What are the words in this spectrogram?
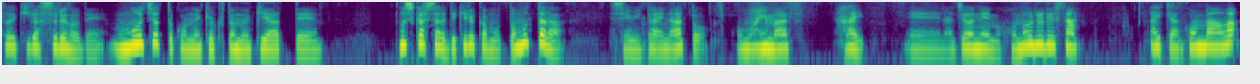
そういう気がするのでもうちょっとこの曲と向き合ってもしかしたらできるかもと思ったらしてみたいなと思います。はい、えー、ラジオネームホノルルさん。愛ちゃんこんばんは。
